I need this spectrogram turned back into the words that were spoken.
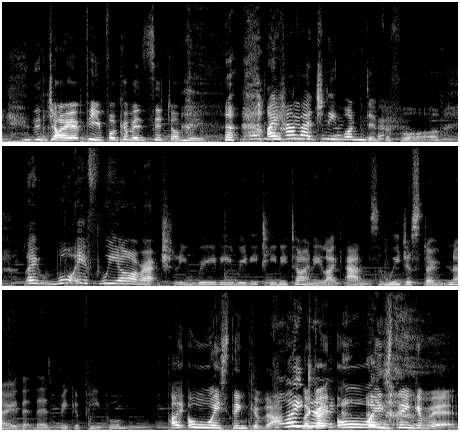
the giant people come and sit on me. I have actually wondered before. Like, what if we are actually really, really teeny tiny, like ants, and we just don't know that there's bigger people? I always think of that. I like I don't- always think of it.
